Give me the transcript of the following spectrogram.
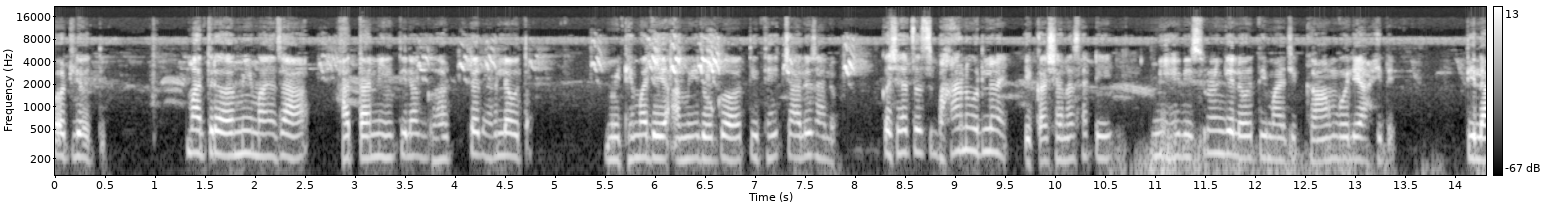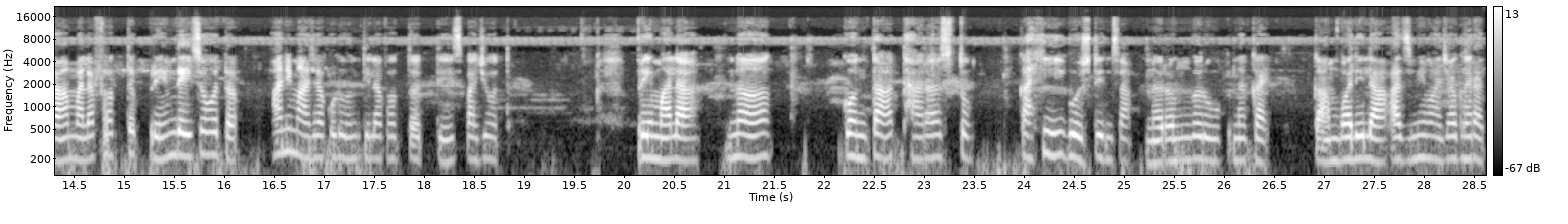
पटली होती. मात्र मी माझ्या हाताने तिला घट्ट धरलं होतं. मिठीमध्ये आम्ही दोघं तिथे चालू झालो. कशाचंच भान उरलं नाही. एका क्षणासाठी मी हे विसरून गेलो ती माझी काम बोली आहे ते. तिला मला फक्त प्रेम द्यायचं होतं. आणि माझ्याकडून तिला फक्त तेच पाहिजे होतं. प्रेमाला न कोणता थारा असतो. काही गोष्टींचा न रंगरूप न काय. कामवालीला आज मी माझ्या घरात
